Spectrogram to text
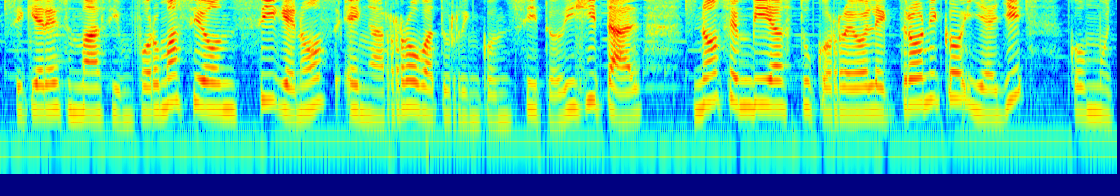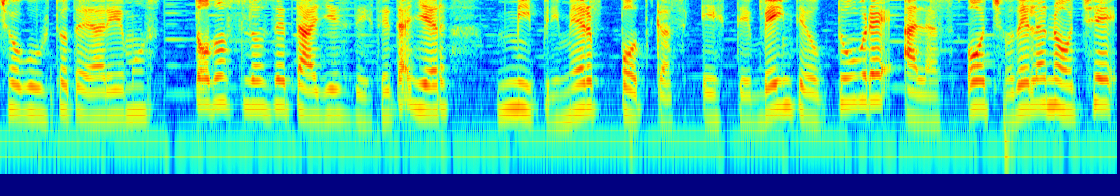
Si quieres más información, síguenos en arroba tu rinconcito digital, nos envías tu correo electrónico y allí con mucho gusto te daremos todos los detalles de este taller mi primer podcast este 20 de octubre a las 8 de la noche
